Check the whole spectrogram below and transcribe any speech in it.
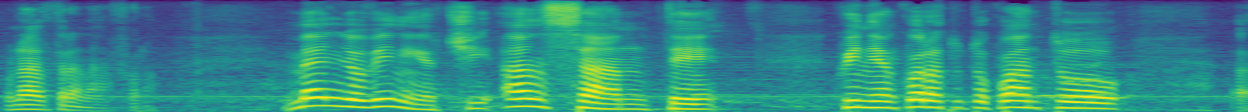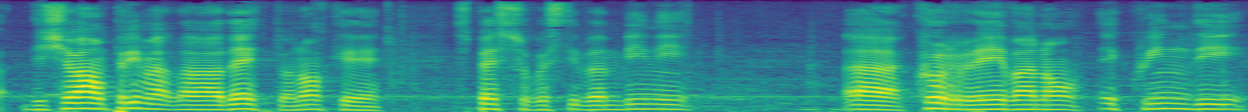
Un'altra anafora. Meglio venirci ansante. Quindi ancora tutto quanto dicevamo prima, l'aveva detto, no? che spesso questi bambini uh, correvano e quindi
